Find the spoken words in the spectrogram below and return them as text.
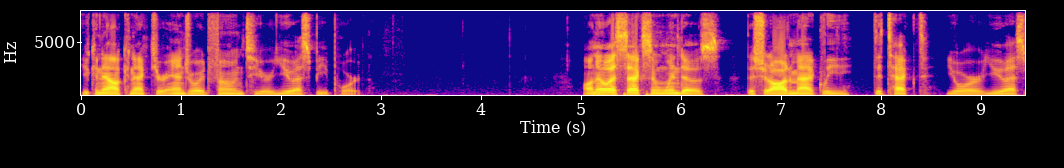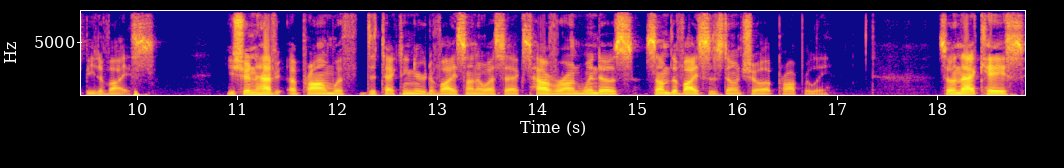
You can now connect your Android phone to your USB port. On OS X and Windows, this should automatically detect your USB device. You shouldn't have a problem with detecting your device on OS X. However, on Windows, some devices don't show up properly. So in that case,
